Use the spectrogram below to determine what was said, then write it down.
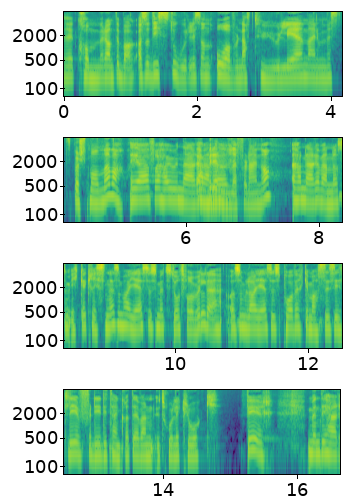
Uh, kommer han tilbake? Altså de store, litt sånn overnaturlige, nærmest spørsmålene, da. Ja, for jeg har jo nære venner Jeg brenner for deg nå? Jeg har nære venner som ikke er kristne, som har Jesus som et stort forbilde, og som lar Jesus påvirke masse i sitt liv fordi de tenker at det var en utrolig klok fyr. Men de her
